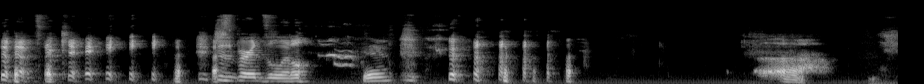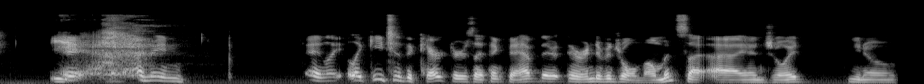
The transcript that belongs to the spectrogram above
That's okay. Just burns a little. Yeah. Uh, Yeah. I mean, and like like each of the characters, I think they have their their individual moments. I, I enjoyed, you know,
